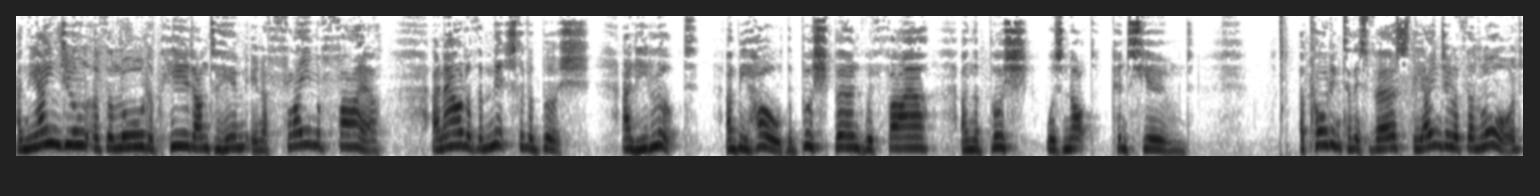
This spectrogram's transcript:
And the angel of the Lord appeared unto him in a flame of fire and out of the midst of a bush. And he looked and behold, the bush burned with fire and the bush was not consumed. According to this verse, the angel of the Lord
